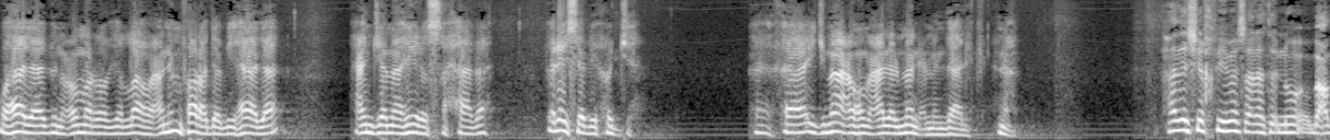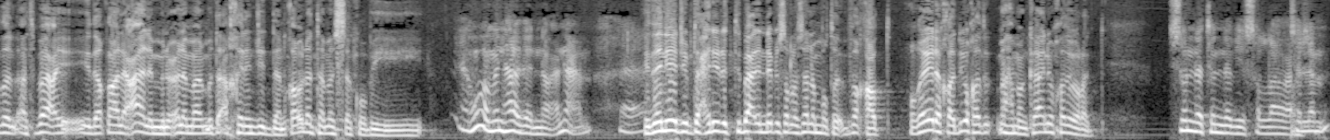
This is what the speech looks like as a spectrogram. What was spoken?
وهذا ابن عمر رضي الله عنه انفرد بهذا عن جماهير الصحابة فليس بحجة. فإجماعهم على المنع من ذلك. نعم. هذا شيخ فيه مسألة أنه بعض الأتباع إذا قال عالم من علماء المتأخرين جدا قولا تمسكوا به. هو من هذا النوع. نعم. إذا يجب تحرير اتباع للنبي صلى الله عليه وسلم فقط وغيره قد يؤخذ مهما كان يؤخذ ويرد. سنة النبي صلى الله عليه وسلم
